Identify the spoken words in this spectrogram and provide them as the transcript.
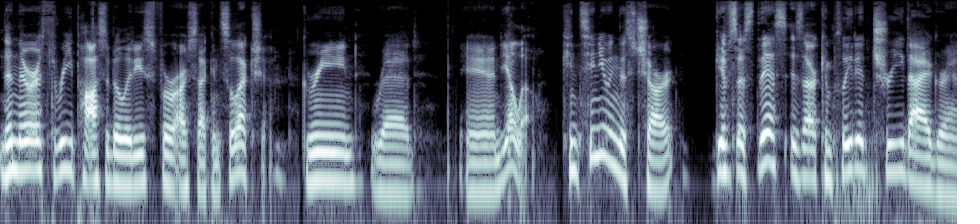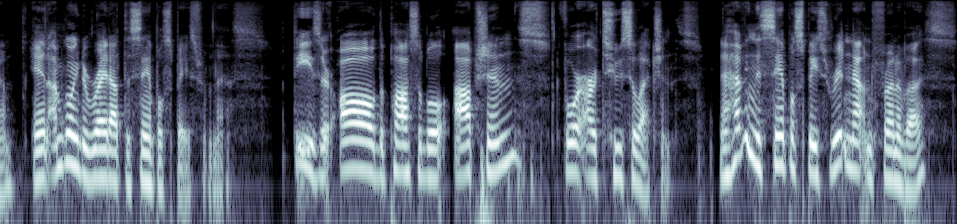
then there are three possibilities for our second selection green, red, and yellow. Continuing this chart gives us this is our completed tree diagram, and I'm going to write out the sample space from this. These are all the possible options for our two selections. Now having this sample space written out in front of us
